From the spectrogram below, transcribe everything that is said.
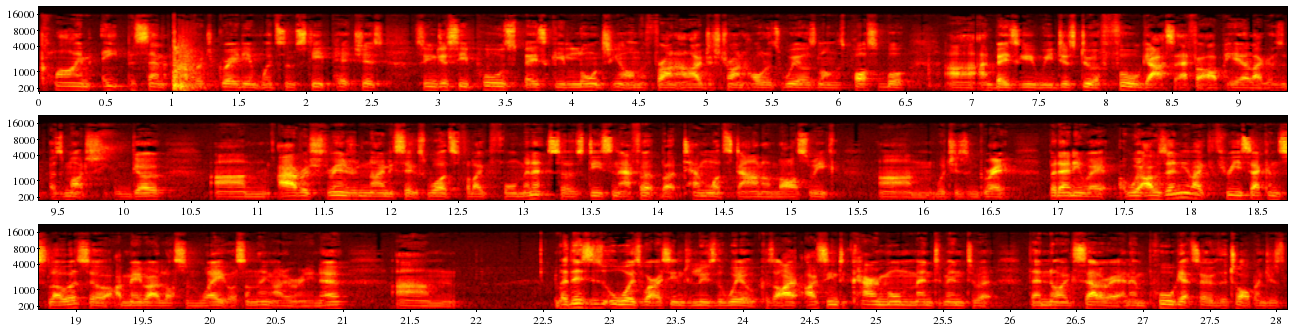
climb, 8% average gradient with some steep pitches. So you can just see Paul's basically launching it on the front, and I just try and hold his wheel as long as possible. Uh, and basically we just do a full gas effort up here, like as, as much as you can go. Um, I averaged 396 watts for like four minutes, so it's decent effort, but 10 watts down on last week um, which isn't great. But anyway, I was only like three seconds slower, so maybe I lost some weight or something. I don't really know. Um, but this is always where I seem to lose the wheel because I, I seem to carry more momentum into it than not accelerate. And then Paul gets over the top and just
